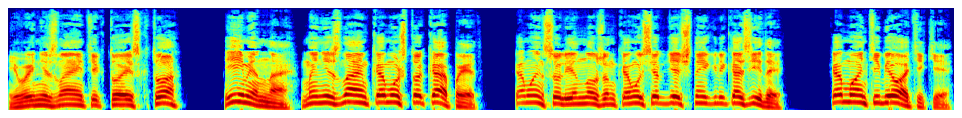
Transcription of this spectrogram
И вы не знаете, кто есть кто? Именно, мы не знаем, кому что капает, кому инсулин нужен, кому сердечные гликозиды, кому антибиотики.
